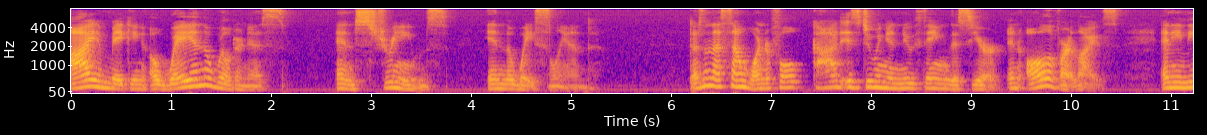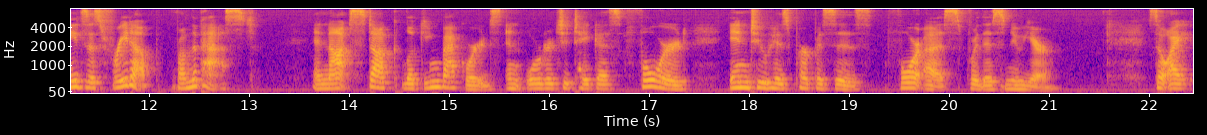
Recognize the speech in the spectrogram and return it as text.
I am making a way in the wilderness and streams in the wasteland. Doesn't that sound wonderful? God is doing a new thing this year in all of our lives, and He needs us freed up from the past and not stuck looking backwards in order to take us forward into His purposes for us for this new year. So I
